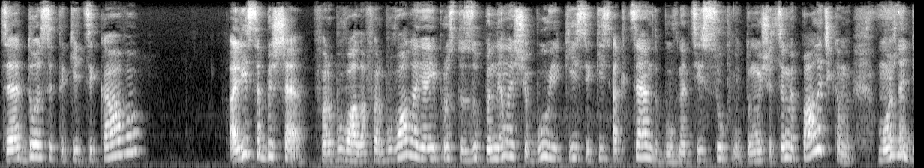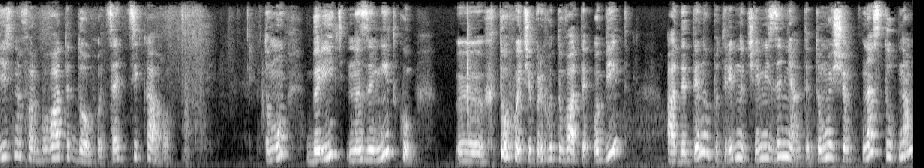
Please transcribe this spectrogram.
Це досить таки цікаво. Аліса би ще фарбувала, фарбувала, я її просто зупинила, щоб був якийсь, якийсь акцент був на цій сукні, тому що цими паличками можна дійсно фарбувати довго. Це цікаво. Тому беріть на замітку, е, хто хоче приготувати обід, а дитину потрібно чимось зайняти, тому що наступна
